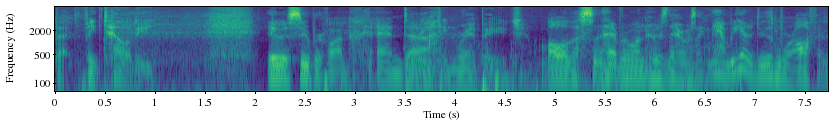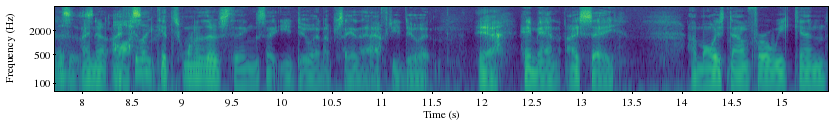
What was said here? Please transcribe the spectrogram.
But Fatality. it was super fun, and uh, Raging rampage. all of us, everyone who was there, was like, "Man, we got to do this more often. This is I know. I feel like it's one of those things that you do end up saying that after you do it. Yeah, Hey, man, I say, I'm always down for a weekend,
